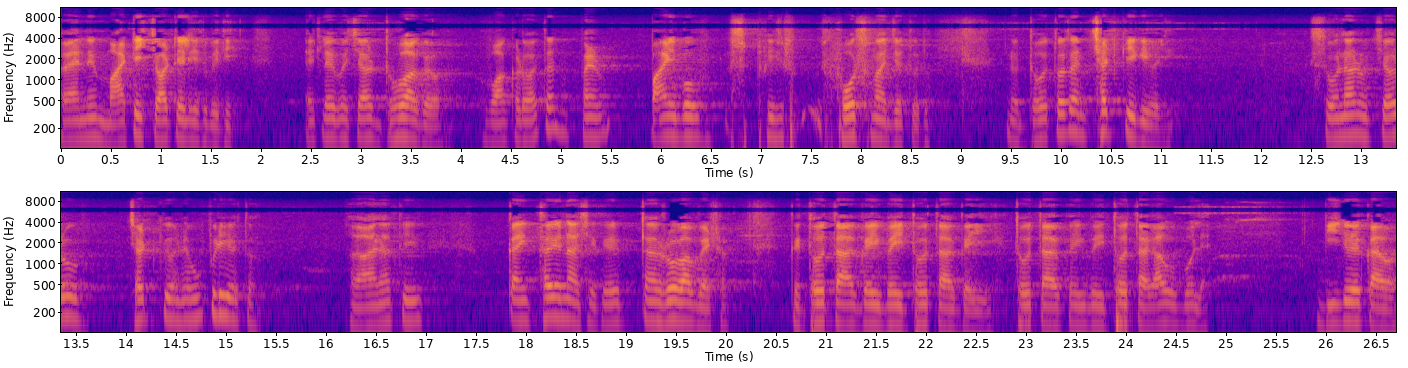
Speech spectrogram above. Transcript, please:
હવે એને માટી ચોટેલી હતી બધી. એટલે બચારો ધોવા ગયો. વાંકડો હતો ને, પણ પાણી બહુ ફોર્સમાં જતું હતું. ધોતો હતો ને છટકી ગઈ ઓલી સોનાનું ચરું છટક્યું અને ઉપડ્યું હતો. આનાથી કંઈ થઈ ના છે કે ત્યાં રોવા બેઠો. કે ધોતા ગઈ ભાઈ, ધોતા ગઈ. ધોતા ગઈ ભાઈ, ધોતા આવું બોલે. બીજો એક આવ્યો.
